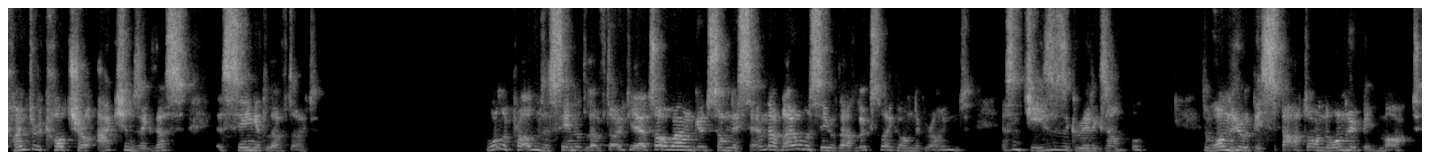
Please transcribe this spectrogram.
countercultural actions like this is seeing it lived out. One of the problems is seeing it lived out. Yeah, it's all well and good somebody saying that, but I want to see what that looks like on the ground. Isn't Jesus a great example? The one who would be spat on, the one who'd be mocked,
